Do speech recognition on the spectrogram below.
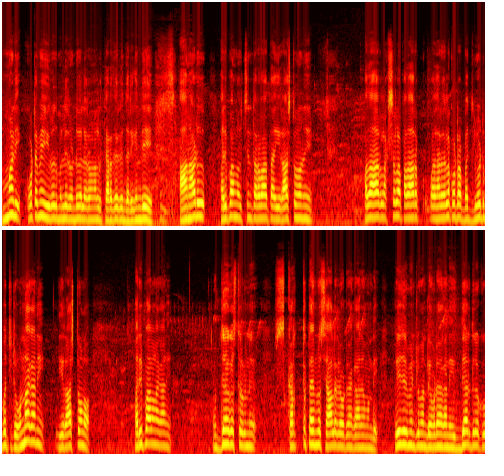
ఉమ్మడి కూటమే ఈరోజు మళ్ళీ రెండు వేల ఇరవై నాలుగు తెరదీయడం జరిగింది. ఆనాడు పరిపాలన వచ్చిన తర్వాత ఈ రాష్ట్రంలోని పదహారు లక్షల పదహారు పదహారు వేల కోట్ల బడ్జెట్ లోటు బడ్జెట్ ఉన్నా కానీ ఈ రాష్ట్రంలో పరిపాలన కానీ ఉద్యోగస్తులకు కరెక్ట్ టైంలో శాలరీలు ఇవ్వడమే కానివ్వండి రీజర్మెంట్లు ఇవ్వడమే కానీ విద్యార్థులకు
